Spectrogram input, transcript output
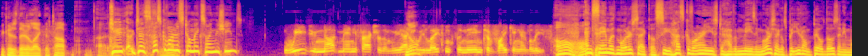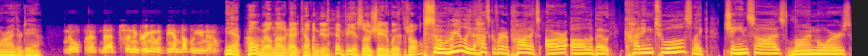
because they're like the top. Uh, Do you, does Husqvarna still make sewing machines? We do not manufacture them. We actually license the name to Viking, I believe. oh, okay. And same with motorcycles. See, Husqvarna used to have amazing motorcycles, but you don't build those anymore either, do you? No, uh, that's an agreement with BMW now. Yeah. Oh, well, not a bad company to be associated with at all. So really, the Husqvarna products are all about cutting tools like chainsaws, lawnmowers,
